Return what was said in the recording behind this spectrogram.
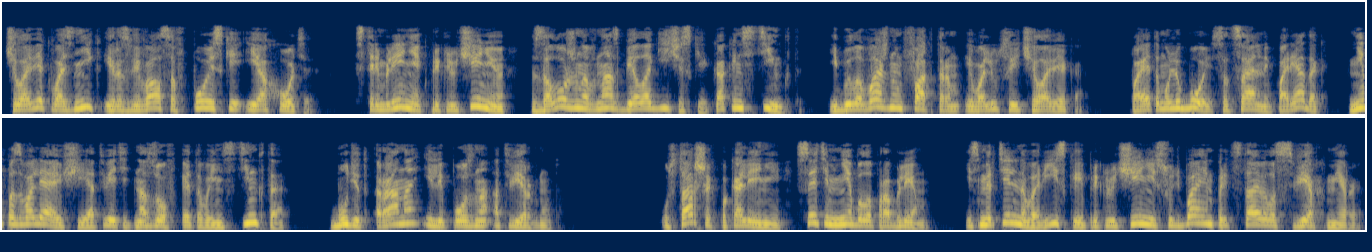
человек возник и развивался в поиске и охоте. Стремление к приключению заложено в нас биологически, как инстинкт, и было важным фактором эволюции человека. Поэтому любой социальный порядок, не позволяющий ответить на зов этого инстинкта, будет рано или поздно отвергнут. У старших поколений с этим не было проблем, и смертельного риска и приключений судьба им представила сверх меры.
